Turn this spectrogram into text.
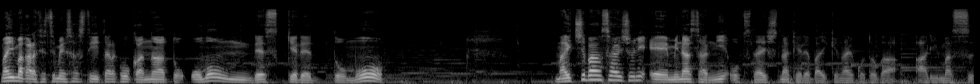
まあ、今から説明させていただこうかなと思うんですけれども、まあ、一番最初に、えー、皆さんにお伝えしなければいけないことがあります、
